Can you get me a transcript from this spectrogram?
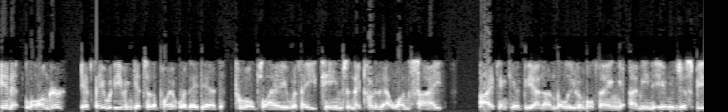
in it longer if they would even get to the point where they did pool play with eight teams and they put it at one site, I think it would be an unbelievable thing. I mean, it would just be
